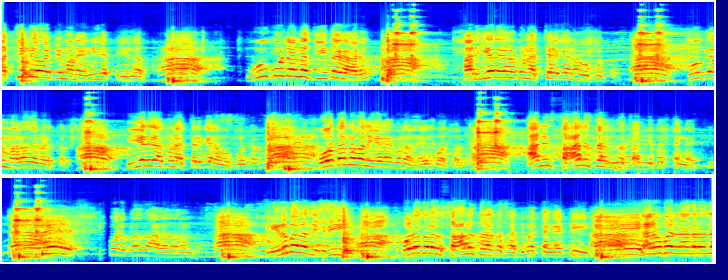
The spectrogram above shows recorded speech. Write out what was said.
వచ్చింది కాబట్టి మనం ఎన్ని చెప్పి విన్నారు ఊకుంటున్న జీతగాడు. ఆడు ఇయర్ కాకుండా అచ్చడికైనా ఊకుంటాడు ఊకే మరద పెడతాడు. ఇయర్ కాకుండా అచ్చడికైనా ఊకుంటాడు పోతున్న వాళ్ళు ఇయర్ కాకుండా రేపు పోతారు అని సాలు సాలు సర్దిపత్యం కట్టి కొడుకులో తాగదనం నిర్మల దేవి కొడుకులకు సాలు సాలు సర్దిపత్యం కట్టి కరువు నగరం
